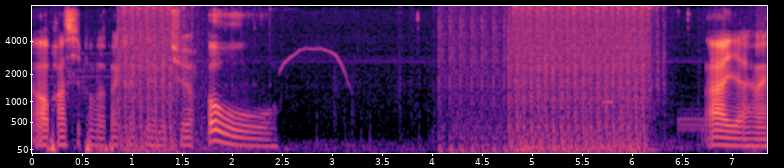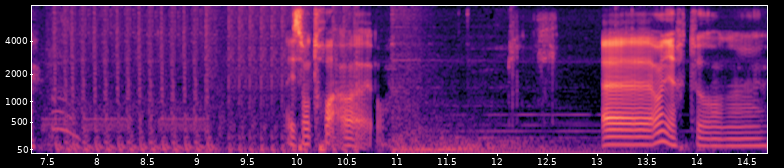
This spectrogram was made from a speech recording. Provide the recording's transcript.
Alors, en principe on va pas craquer la voiture. Oh Aïe ouais. Ils sont trois, ouais bon. Euh, on y retourne.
